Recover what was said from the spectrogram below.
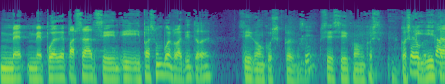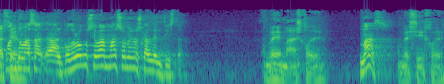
me, me puede pasar sin... Y, y paso un buen ratito, ¿eh? Sí, con, cos- con- ¿Sí? sí, sí, con cos- Pero cosquillitas. cada cuánto en- vas a- al podólogo se va más o menos que al dentista. Hombre, más, joder. Más. Hombre, sí, joder.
